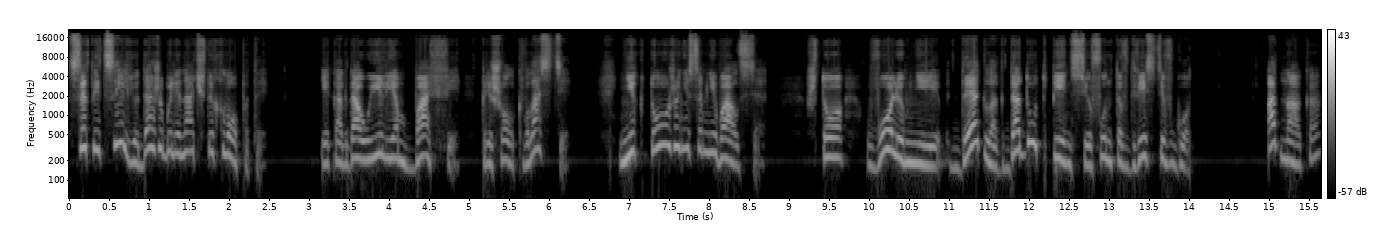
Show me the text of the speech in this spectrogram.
С этой целью даже были начаты хлопоты. И когда Уильям Баффи пришел к власти, никто уже не сомневался, что Волюмнии Дедлок дадут пенсию фунтов 200 в год. Однако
